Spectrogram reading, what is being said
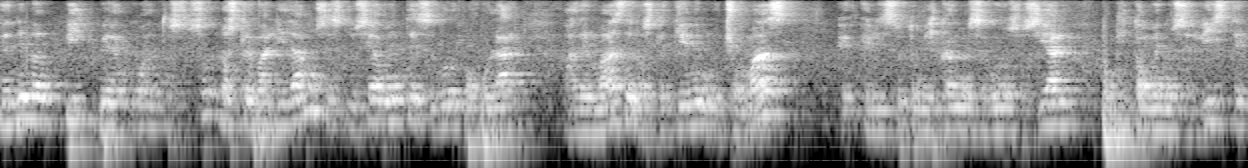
De Neiman Peak, vean cuántos. Son los que validamos exclusivamente el Seguro Popular, además de los que tienen mucho más, eh, el Instituto Mexicano de Seguro Social, poquito menos el ISTE,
